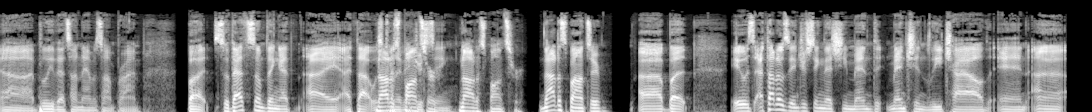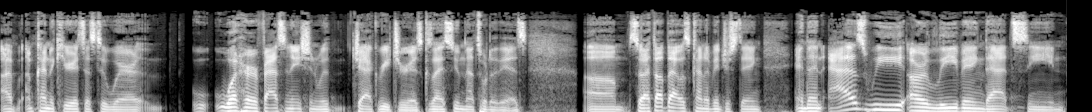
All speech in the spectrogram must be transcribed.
Uh, I believe that's on Amazon Prime. But so that's something I I, I thought was Not kind a of sponsor. interesting. Not a sponsor. Not a sponsor. Uh, but it was. I thought it was interesting that she meant, mentioned Lee Child, and uh, I'm, I'm kind of curious as to where what her fascination with Jack Reacher is, because I assume that's what it is. Um, so I thought that was kind of interesting. And then as we are leaving that scene,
